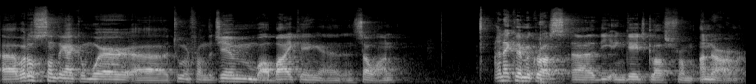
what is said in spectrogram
Uh, but also something I can wear uh, to and from the gym while biking and, and so on. And I came across uh, the Engage gloves from Under Armour.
